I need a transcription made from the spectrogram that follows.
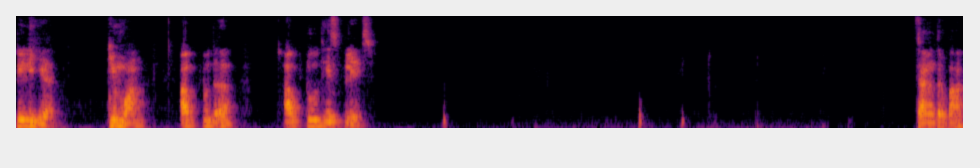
टिल हिअर किंवा up to the up to this place त्यानंतर पहा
